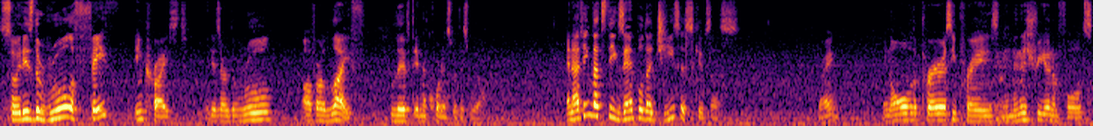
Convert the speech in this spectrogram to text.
So it is the rule of faith in Christ. It is our, the rule of our life lived in accordance with His will. And I think that's the example that Jesus gives us, right? In all the prayers He prays and the ministry He unfolds,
